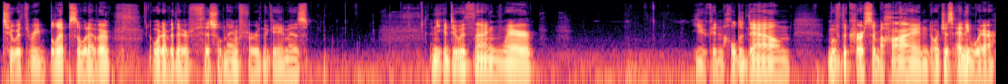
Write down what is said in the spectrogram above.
two or three blips or whatever, or whatever their official name for in the game is. and you can do a thing where you can hold it down, move the cursor behind, or just anywhere,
